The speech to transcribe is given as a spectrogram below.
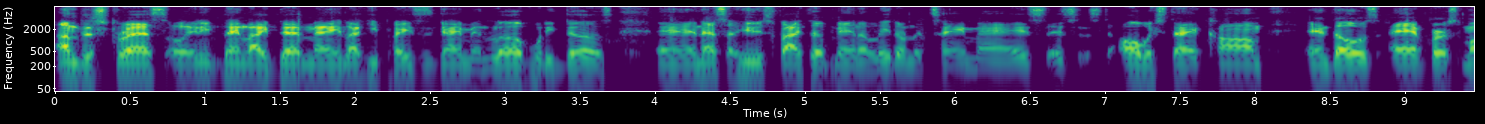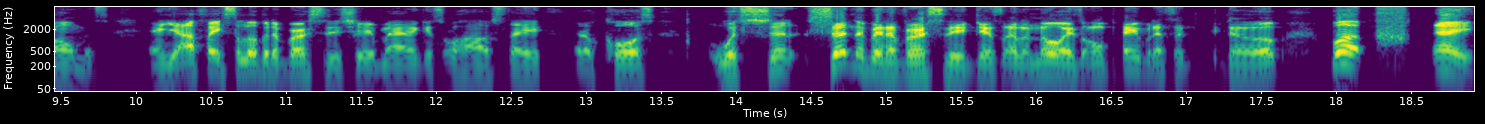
under stress or anything like that, man. He, like he plays his game and love what he does, and that's a huge factor of being a leader on the team, man. It's it's, it's always staying calm in those adverse moments. And y'all faced a little bit of adversity this year, man, against Ohio State, and of course which should shouldn't have been adversity against Illinois. On paper, that's a dub. But hey,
